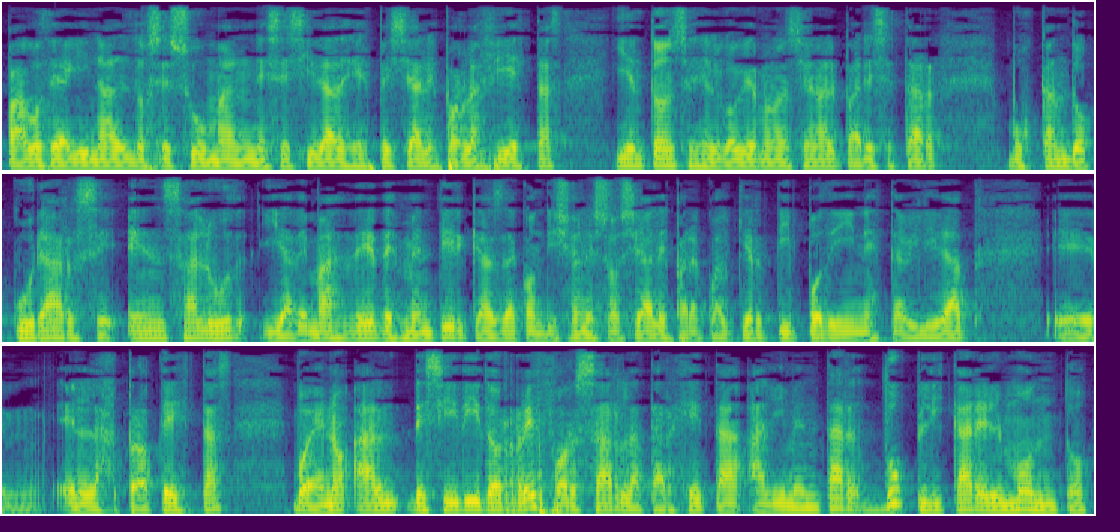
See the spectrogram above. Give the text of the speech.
pagos de aguinaldo, se suman necesidades especiales por las fiestas y entonces el gobierno nacional parece estar buscando curarse en salud y además de desmentir que haya condiciones sociales para cualquier tipo de inestabilidad eh, en las protestas, bueno, han decidido reforzar la tarjeta alimentar, duplicar el monto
